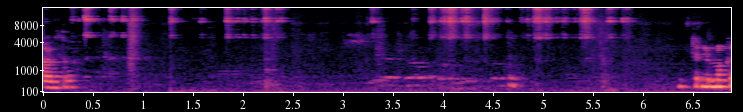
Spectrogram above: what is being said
ಕಾಲ್ತ ಎಲ್ಲಿ ಮಕ್ಕ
